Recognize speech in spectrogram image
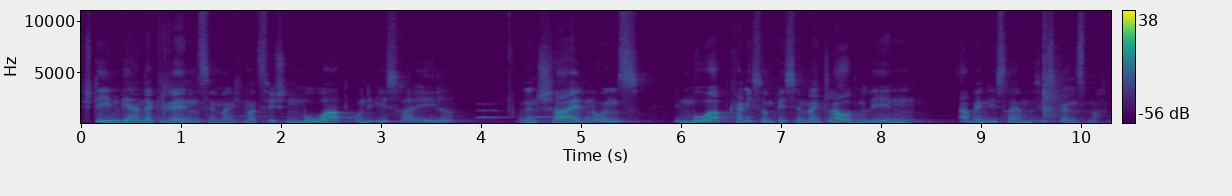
Stehen wir an der Grenze manchmal zwischen Moab und Israel und entscheiden uns, in Moab kann ich so ein bisschen mein Glauben leben, aber in Israel muss ich es ganz machen.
